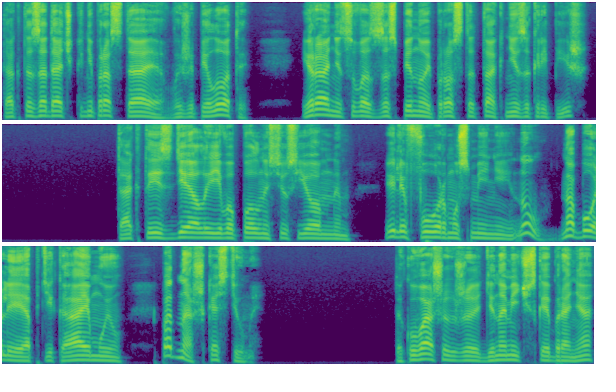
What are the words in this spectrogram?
Так-то задачка непростая, вы же пилоты, и ранец у вас за спиной просто так не закрепишь. Так ты сделай его полностью съемным, или форму смени, ну, на более обтекаемую, под наши костюмы. Так у ваших же динамическая броня,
